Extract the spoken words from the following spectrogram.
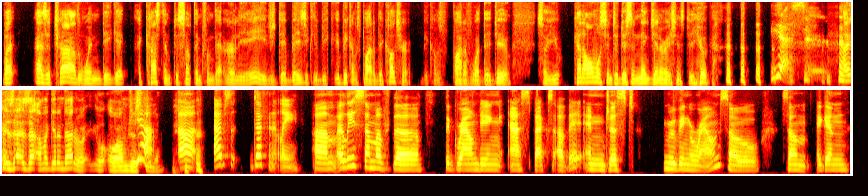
but as a child when they get accustomed to something from that early age they basically be, it becomes part of their culture becomes part of what they do so you kind of almost introducing next generations to yoga yes is that is that am i getting that or or i'm just yeah you know? uh absolutely definitely um at least some of the the grounding aspects of it and just moving around. So some again,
